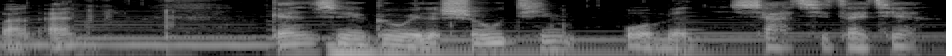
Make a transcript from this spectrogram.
晚安。感谢各位的收听，我们下期再见。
